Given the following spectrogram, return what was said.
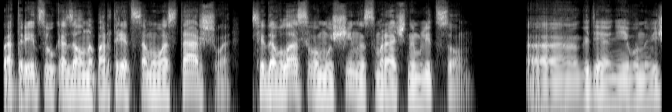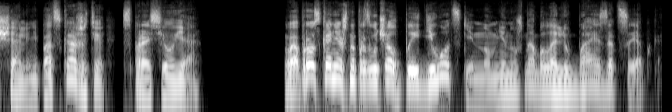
Патриций указал на портрет самого старшего, седовласого мужчины с мрачным лицом. «А где они его навещали, не подскажете?» — спросил я. Вопрос, конечно, прозвучал по-идиотски, но мне нужна была любая зацепка.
